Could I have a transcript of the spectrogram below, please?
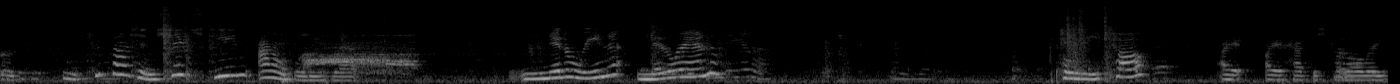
Or hmm, 2016? I don't believe that. Nidoran, Nidoran, Ponyta. I I have this card already.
